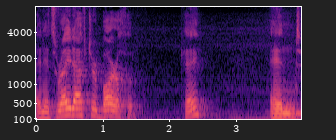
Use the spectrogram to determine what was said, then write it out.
And it's right after Baruch Hu. Okay? And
